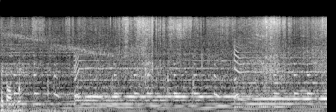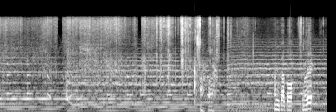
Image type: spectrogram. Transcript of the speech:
มีทางไ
